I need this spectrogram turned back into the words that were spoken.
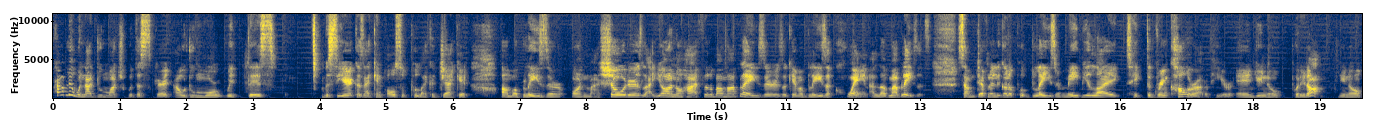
probably would not do much with the skirt. I will do more with this bustier because I can also put like a jacket, um, a blazer on my shoulders. Like y'all know how I feel about my blazers. Okay, I'm a blazer queen. I love my blazers. So I'm definitely gonna put blazer. Maybe like take the green color out of here and you know, put it on you know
